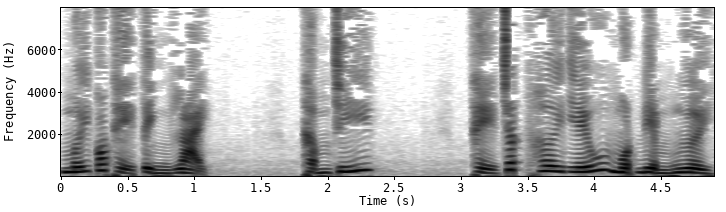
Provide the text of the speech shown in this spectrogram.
mới có thể tỉnh lại. Thậm chí, thể chất hơi yếu một điểm người,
